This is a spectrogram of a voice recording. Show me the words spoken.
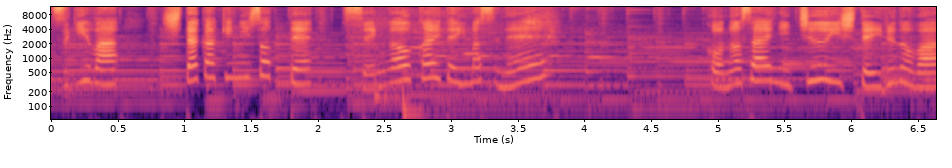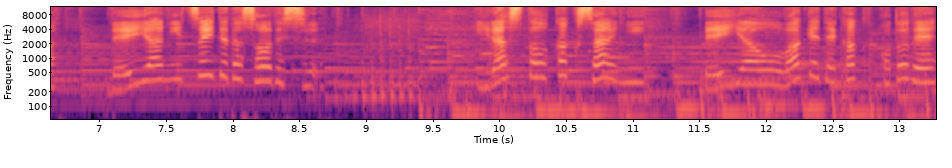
次は下書きに沿って線画を描いていますね。この際に注意しているのはレイヤーについてだそうです。イラストを描く際にレイヤーを分けて描くことで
